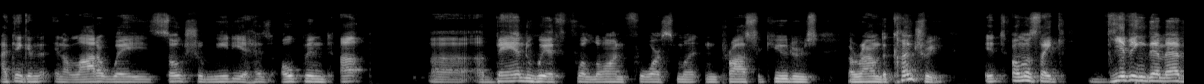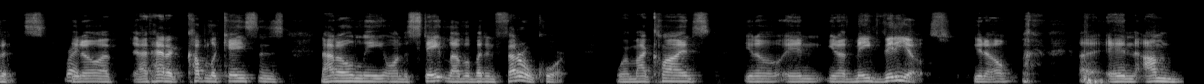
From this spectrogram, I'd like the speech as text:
I think in, in a lot of ways, social media has opened up uh, a bandwidth for law enforcement and prosecutors around the country. It's almost like giving them evidence. Right. You know, I've, I've had a couple of cases, not only on the state level, but in federal court, where my clients, you know, in, you know, made videos, you know, uh, and I'm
